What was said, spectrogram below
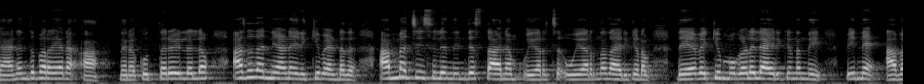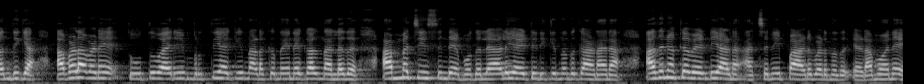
ഞാൻ എന്ത് പറയാനാ? ആ നിനക്ക് ഉത്തരവില്ലല്ലോ. അത് തന്നെയാണ് എനിക്ക് വേണ്ടത്. അമ്മ ചീസിൽ നിന്റെ സ്ഥാനം ഉയർച്ച ഉയർന്നതായിരിക്കണം. ദേവയ്ക്ക് മുകളിലായിരിക്കണം നീ. പിന്നെ അവന്തിക അവൾ അവിടെ തൂത്തുവാരിയും വൃത്തിയാക്കി നടക്കുന്നതിനേക്കാൾ നല്ലത് അമ്മ ചീസിന്റെ മുതലാളിയായിട്ടിരിക്കുന്നത് കാണാനാ. അതിനൊക്കെ വേണ്ടിയാണ് അച്ഛൻ ഈ പാടുപെടുന്നത്. എടാ മോനെ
